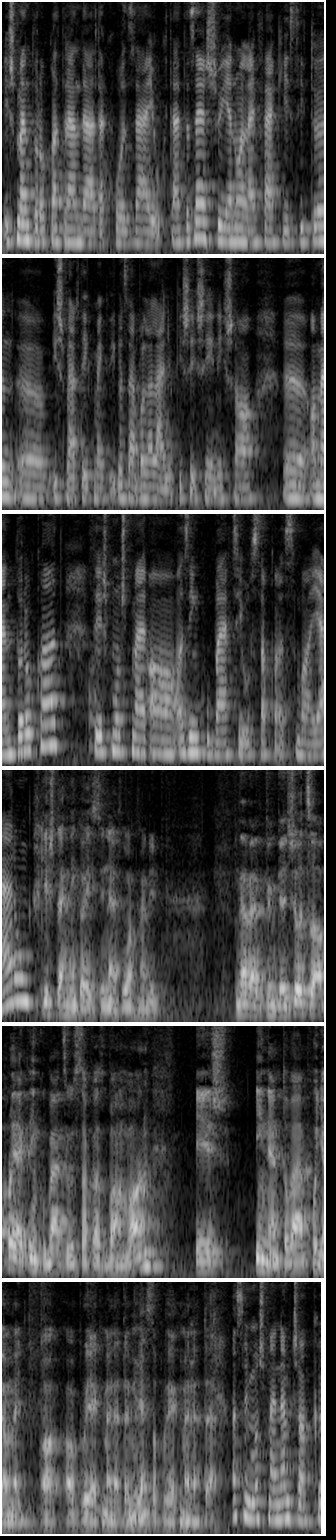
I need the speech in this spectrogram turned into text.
és mentorokat rendeltek hozzájuk. Tehát az első ilyen online felkészítőn ismerték meg igazából a lányok is, és én is a, a mentorokat, és most már a, az inkubáció szakaszban járunk. Kis technikai szünet volt, mert itt nevettünk egy sót, szóval a projekt inkubációs szakaszban van, és innen tovább hogyan megy a, a projekt menete? Mi lesz a projekt menete? Az, hogy most már nem csak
